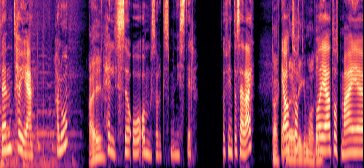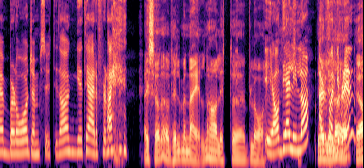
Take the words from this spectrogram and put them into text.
Bent Høie, hallo. Hei. Helse- og omsorgsminister. Så fint å se deg. Takk Jeg har for det i like måte. og jeg har tatt på meg eh, blå jumpsuit i dag, til ære for deg. Jeg ser det, og til og med neglene har litt eh, blå. Ja, de er lilla. De er du lilla, fargeblind? Ja,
